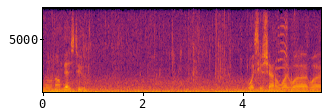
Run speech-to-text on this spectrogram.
Little gnome guys, too. Oh, I see a shadow. What, what, what?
